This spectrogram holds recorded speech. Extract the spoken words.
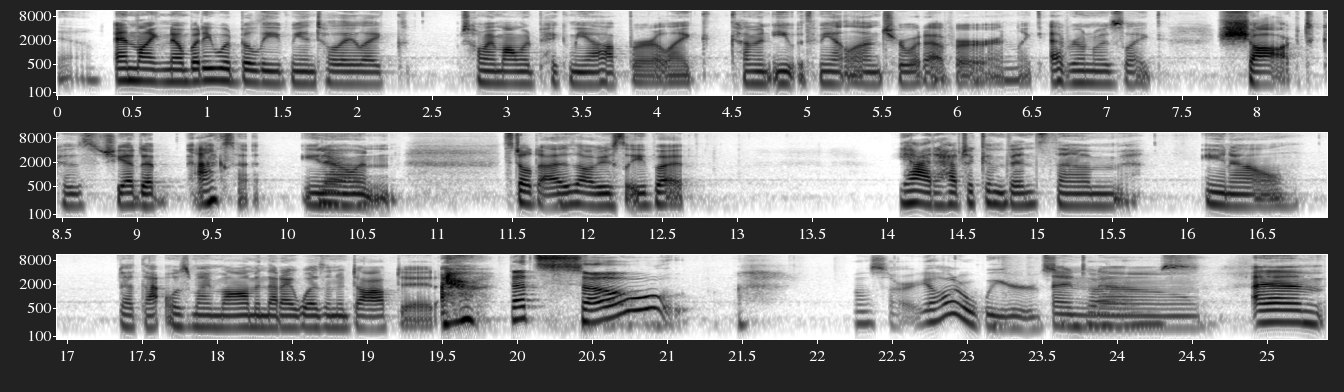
yeah. And like nobody would believe me until they like saw my mom would pick me up or like come and eat with me at lunch or whatever. And like everyone was like shocked because she had an accent, you know, Yeah. and still does, obviously. But yeah, I'd have to convince them, you know, that that was my mom and that I wasn't adopted. That's so. I'm sorry, y'all are weird I know. Um,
